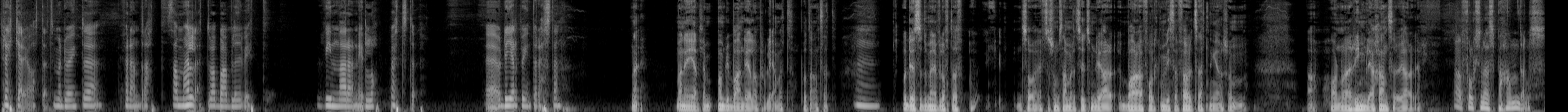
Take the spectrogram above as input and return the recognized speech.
prekariatet, men du har inte förändrat samhället, du har bara blivit vinnaren i loppet typ. Eh, Och det hjälper ju inte resten. Man, är egentligen, man blir bara en del av problemet på ett annat sätt. Mm. Och dessutom är det väl ofta så, eftersom samhället ser ut som det gör, bara folk med vissa förutsättningar som ja, har några rimliga chanser att göra det. Ja, folk som läser på Handels.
